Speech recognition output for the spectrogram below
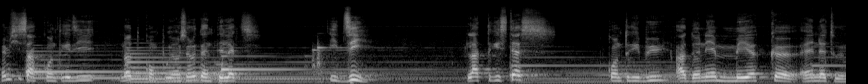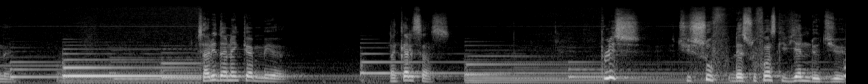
Même si ça contredit notre compréhension, notre intellect. Il dit, la tristesse contribue à donner un meilleur cœur à un être humain. Ça lui donne un cœur meilleur. Dans quel sens? Plus tu souffres des souffrances qui viennent de Dieu,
